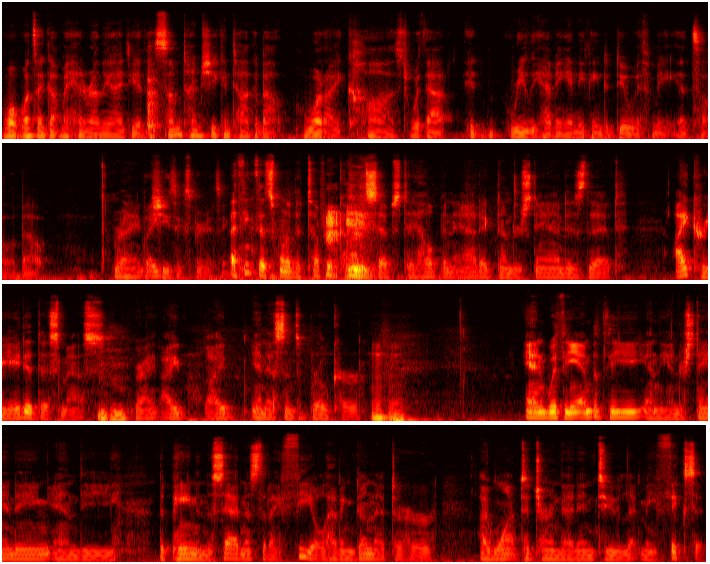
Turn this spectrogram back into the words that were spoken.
once I got my head around the idea that sometimes she can talk about what I caused without it really having anything to do with me it's all about Right. what I- she's experiencing. I think that's one of the tougher concepts to help an addict understand is that I created this mess, mm-hmm. right? I, I, in essence, broke her. Mm-hmm. And with the empathy and the understanding and the, the pain and the sadness that I feel having done that to her, I want to turn that into let me fix it,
